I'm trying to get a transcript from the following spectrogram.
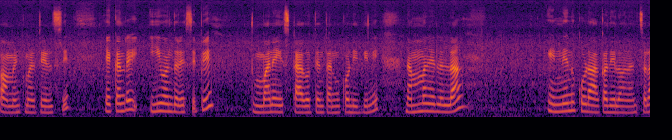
ಕಾಮೆಂಟ್ ಮಾಡಿ ತಿಳಿಸಿ. ಯಾಕಂದರೆ ಈ ಒಂದು ರೆಸಿಪಿ ತುಂಬಾ ಇಷ್ಟ ಆಗುತ್ತೆ ಅಂತ ಅಂದ್ಕೊಂಡಿದ್ದೀನಿ ನಮ್ಮ ಮನೇಲೆಲ್ಲ ಎಣ್ಣೆನೂ ಕೂಡ ಹಾಕೋದಿಲ್ಲ ಒಂದೊಂದ್ಸಲ.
